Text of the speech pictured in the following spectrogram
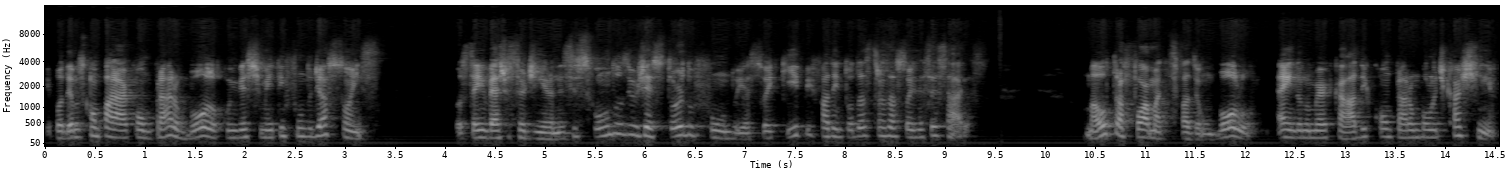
E podemos comparar comprar o bolo com investimento em fundo de ações. Você investe o seu dinheiro nesses fundos e o gestor do fundo e a sua equipe fazem todas as transações necessárias. Uma outra forma de se fazer um bolo é indo no mercado e comprar um bolo de caixinha.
